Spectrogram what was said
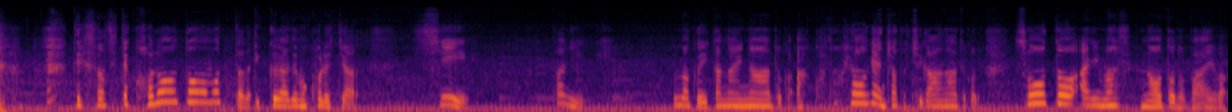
でそして凝ろうと思ったらいくらでも凝れちゃうしやっぱりうまくいかないなとかあこの表現ちょっと違うなってこと。相当ありますノートの場合は。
